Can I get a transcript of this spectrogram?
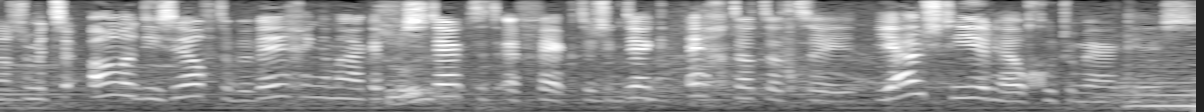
En als we met z'n allen diezelfde bewegingen maken, versterkt het effect. Dus ik denk echt dat dat uh, juist hier heel goed te merken is.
